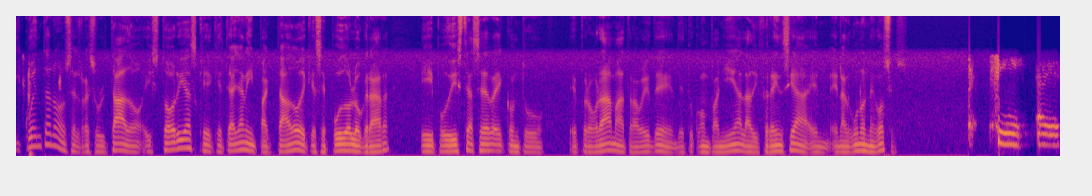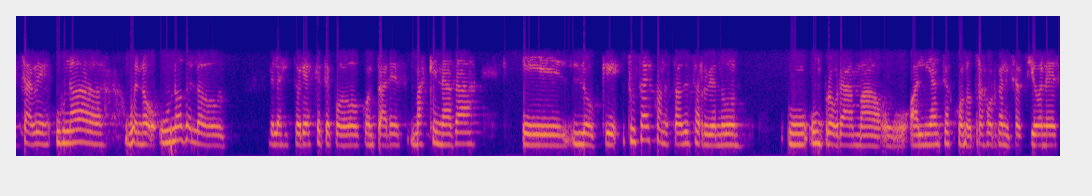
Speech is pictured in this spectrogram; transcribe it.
Y cuéntanos el resultado, historias que, te hayan impactado de que se pudo lograr y pudiste hacer eh, con tu eh, programa a través de, tu compañía la diferencia en, algunos negocios. Sí, eh, sabe, una, bueno, uno de los de las historias que te puedo contar es más que nada eh, lo que tú sabes cuando estás desarrollando un, programa o alianzas con otras organizaciones,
